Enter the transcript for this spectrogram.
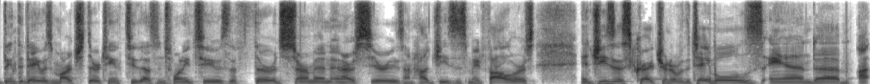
think the day was March 13th, 2022. It was the third sermon in our series on how Jesus made followers. And Jesus, Craig turned over the tables. And um, I,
